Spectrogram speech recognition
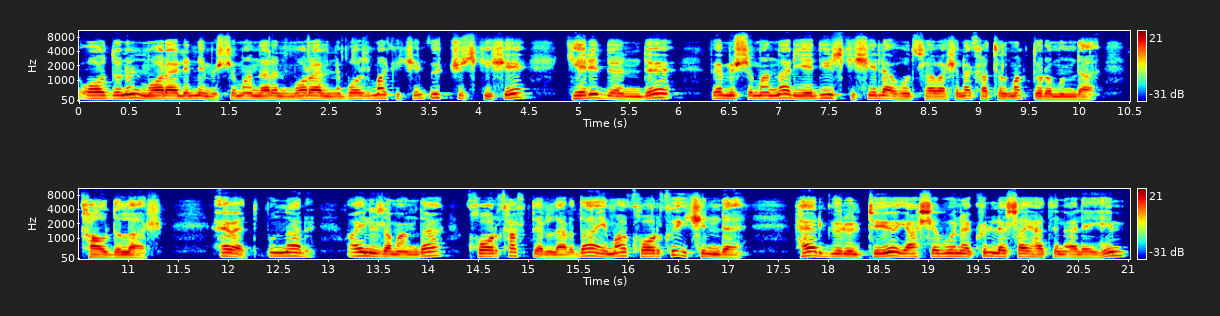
ordunun moralini Müslümanların moralini bozmak için 300 kişi geri döndü ve Müslümanlar 700 kişiyle Uhud Savaşı'na katılmak durumunda kaldılar. Evet bunlar aynı zamanda korkaktırlar. Daima korku içinde her gürültüyü yahsebune kulle sayhatin aleyhim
